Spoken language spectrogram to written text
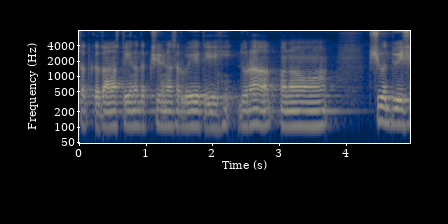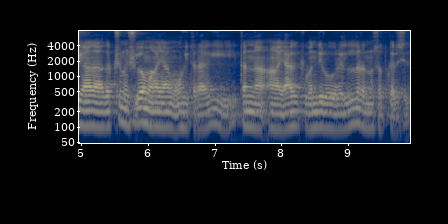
ಸತ್ಕೃತಾಸ್ತೇನ ದಕ್ಷಿಣ ಸರ್ವೇ ತೇಹಿ ದುರಾತ್ಮನ ಶಿವದ್ವೇಷಿಯಾದ ದಕ್ಷಿಣ ಶಿವಮಾಯಾ ಮೋಹಿತರಾಗಿ ತನ್ನ ಆ ಯಾಗಕ್ಕೆ ಬಂದಿರುವವರೆಲ್ಲರನ್ನು ಸತ್ಕರಿಸಿದ.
